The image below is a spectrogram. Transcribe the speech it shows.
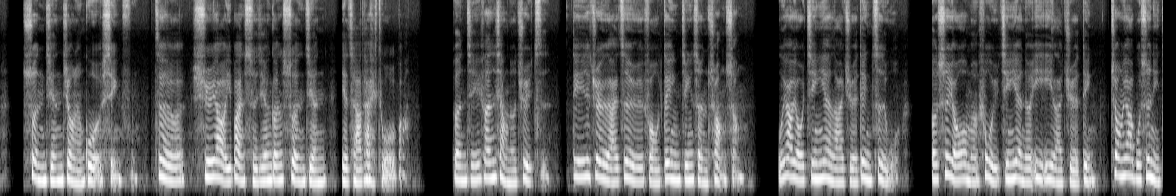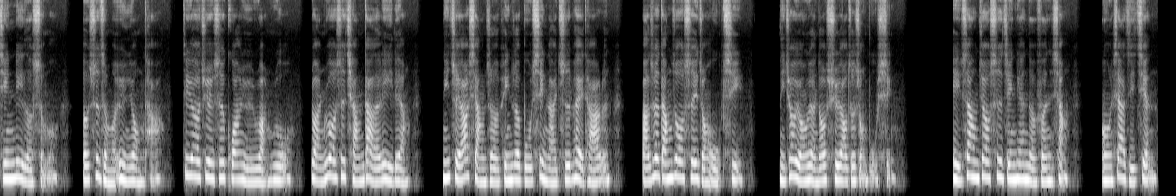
瞬间就能过幸福。”这需要一半时间，跟瞬间也差太多吧？本集分享的句子，第一句来自于否定精神创伤，不要由经验来决定自我，而是由我们赋予经验的意义来决定。重要不是你经历了什么，而是怎么运用它。第二句是关于软弱，软弱是强大的力量。你只要想着凭着不幸来支配他人，把这当作是一种武器，你就永远都需要这种不幸。以上就是今天的分享，嗯下集见。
